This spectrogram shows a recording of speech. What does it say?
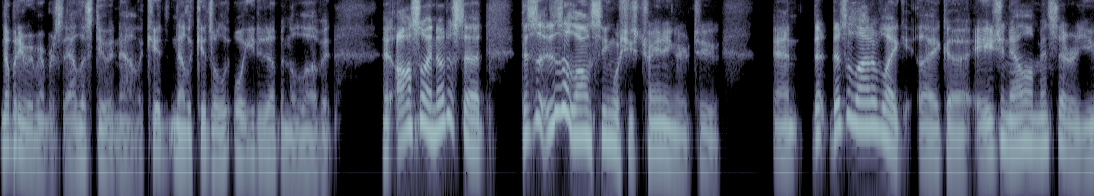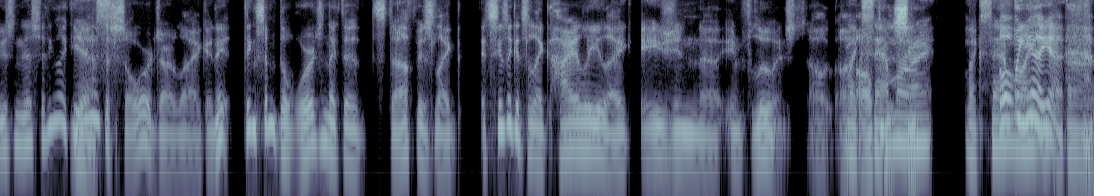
nobody remembers that. Let's do it now. The kids now the kids will, will eat it up and they'll love it. And also, I noticed that this is this is a long scene where she's training her too, and th- there's a lot of like like uh, Asian elements that are used in this. I think like even like the swords are like, and I think some of the words and like the stuff is like it seems like it's like highly like Asian uh, influenced, all, like all through the scene. samurai, like samurai. Oh yeah, yeah. uh,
